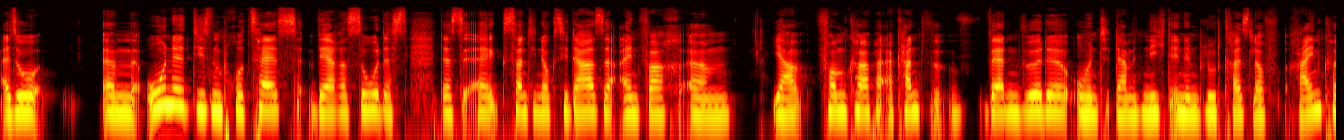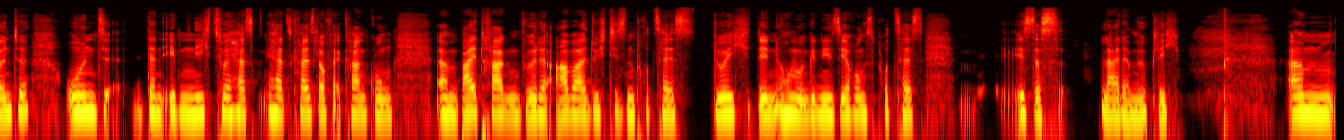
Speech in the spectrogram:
Also ähm, ohne diesen Prozess wäre es so, dass, dass äh, Xanthinoxidase einfach ähm, ja vom Körper erkannt werden würde und damit nicht in den Blutkreislauf rein könnte und dann eben nicht zur Herz Herz-Kreislauf-Erkrankung ähm, beitragen würde, aber durch diesen Prozess, durch den Homogenisierungsprozess ist das leider möglich. Ähm,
